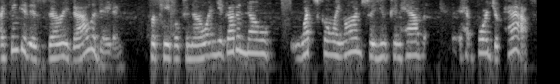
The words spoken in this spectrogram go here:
i think it is very validating for people to know and you got to know what's going on so you can have, have forge your path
